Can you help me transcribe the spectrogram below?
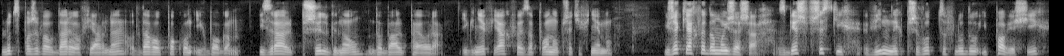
Lud spożywał dary ofiarne, oddawał pokłon ich bogom. Izrael przylgnął do Baal Peora i gniew Jahwe zapłonął przeciw niemu. I rzekł Jachwę do Mojżesza, zbierz wszystkich winnych przywódców ludu i powieś ich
